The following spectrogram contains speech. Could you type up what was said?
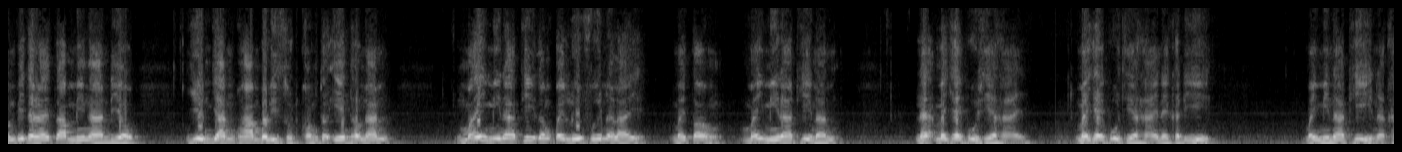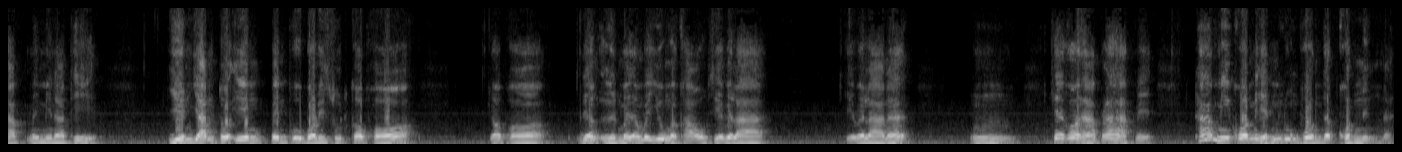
ลพิธนายตั้มมีงานเดียว ยืนยันความบริสุทธิ์ของตัวเองเท่านั้น ไม่มีหน้าที่ต้องไปรื้อฟื้นอะไร ไม่ต้องไม่มีหน้าที่นั้น และไม่ใช่ผู้เสียหาย ไม่ใช่ผู้เสียหายในคดี ไม่มีหน้าที่นะครับ ไม่มีหน้าที่ ยืนยันตัวเองเป็นผู้บริสุทธิ์ก็พอ ก็พอ เรื่องอื่นไม่ต้องไปยุ่งกับเขา เสียเวลา เสียเวลานะ อืม แค่ข้อหาพลาดเนี่ย ถ้ามีคนเห็นลุงพลสักคนหนึ่งนะ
